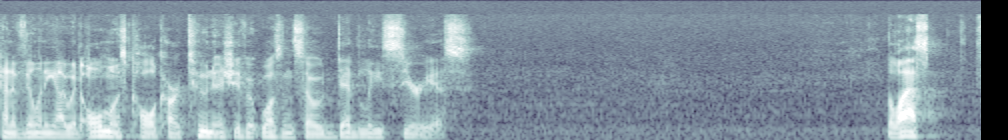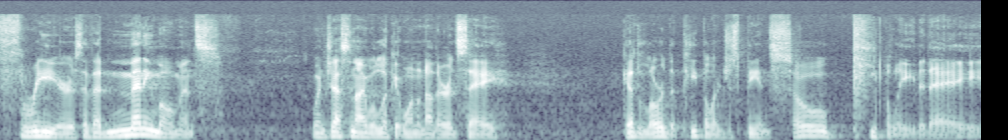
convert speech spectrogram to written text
kind of villainy I would almost call cartoonish if it wasn't so deadly serious. The last three years have had many moments when Jess and I will look at one another and say, Good Lord, the people are just being so peoply today.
